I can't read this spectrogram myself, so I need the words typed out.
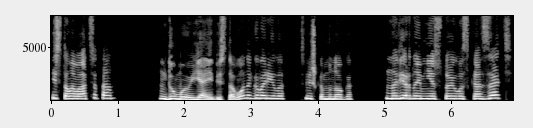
и столоваться там. Думаю, я и без того наговорила слишком много. Наверное, мне стоило сказать...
